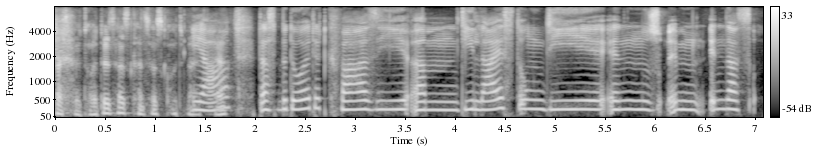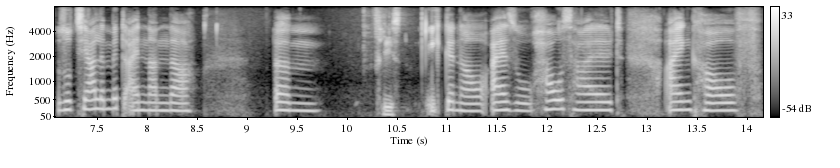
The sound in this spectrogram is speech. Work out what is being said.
was bedeutet das? Kannst du das kurz mal Ja, erklären? das bedeutet quasi ähm, die Leistung, die in, in, in das soziale Miteinander ähm, Fließt. Genau, also Haushalt, Einkauf,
